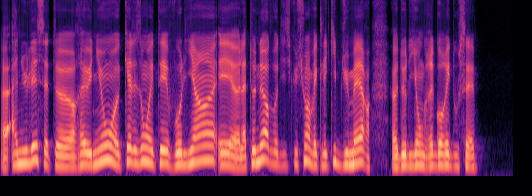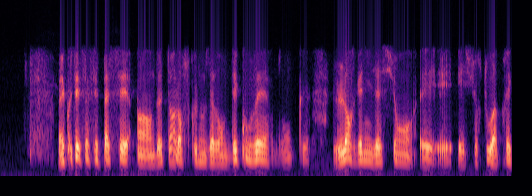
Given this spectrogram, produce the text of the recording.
annuler cette réunion. Quels ont été vos liens et la teneur de vos discussions avec l'équipe du maire de Lyon, Grégory Doucet? Bah, écoutez, ça s'est passé en deux temps. Lorsque nous avons découvert donc l'organisation et, et, surtout après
